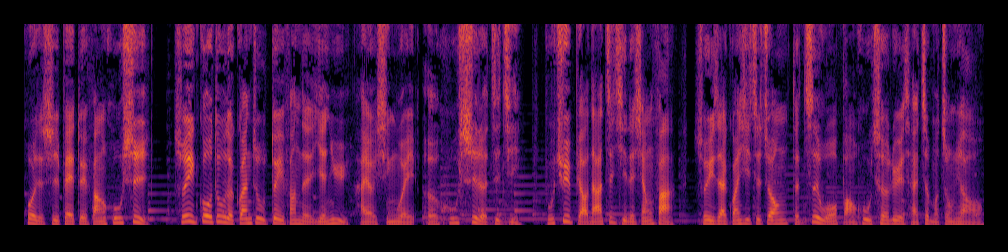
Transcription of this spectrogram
或者是被对方忽视，所以过度的关注对方的言语还有行为，而忽视了自己，不去表达自己的想法。所以在关系之中的自我保护策略才这么重要哦。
